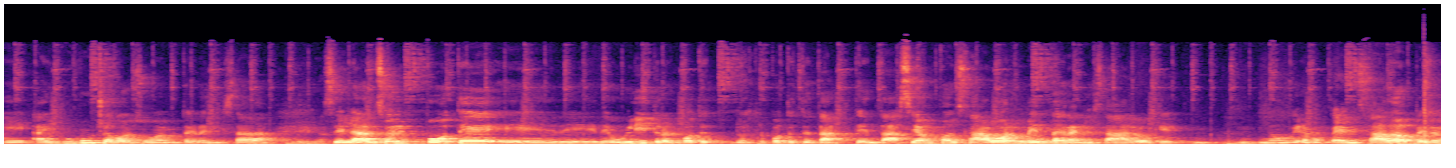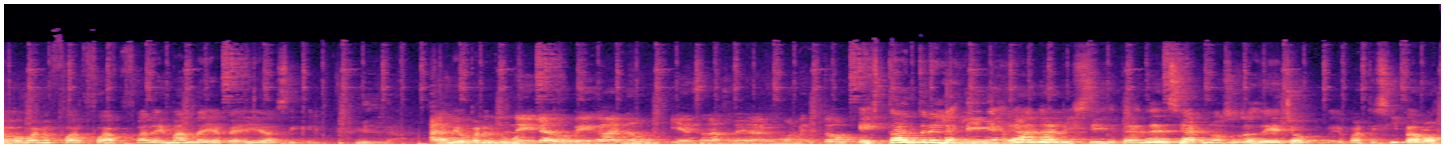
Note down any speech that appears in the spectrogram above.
eh, hay mucho consumo de menta granizada. Se lanzó el pote eh, de, un litro, el pote, nuestro pote de tentación con sabor menta granizada, algo que no hubiéramos pensado, pero bueno, fue, fue, fue a demanda y a pedido, así que... Mira. ¿Algún helado vegano piensan hacer en algún momento? Está entre las líneas de análisis de tendencia. Nosotros, de hecho, eh, participamos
